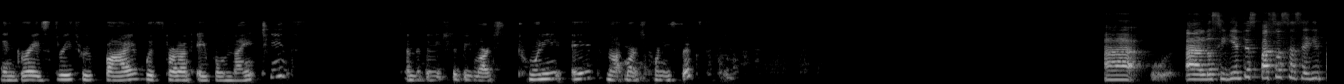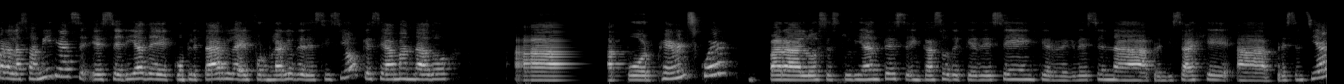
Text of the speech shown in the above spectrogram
and grades three through five would start on April 19th and the date should be March 28th, not March 26th. Uh, uh, los siguientes pasos a seguir para las familias eh, sería de completar el formulario de decisión que se ha mandado uh, por Parent Square para los estudiantes en caso de que deseen que regresen a aprendizaje presencial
